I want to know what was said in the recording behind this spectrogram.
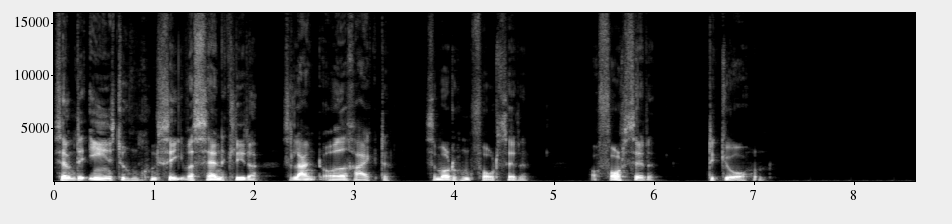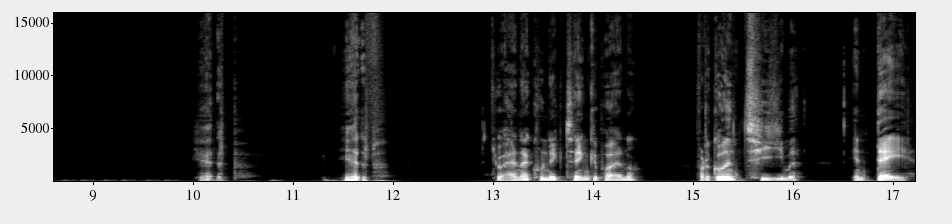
selvom det eneste hun kunne se var sandklitter, så langt øjet rækte, så måtte hun fortsætte. Og fortsætte, det gjorde hun. Hjælp. Hjælp. Johanna kunne ikke tænke på andet. For der gået en time, en dag,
